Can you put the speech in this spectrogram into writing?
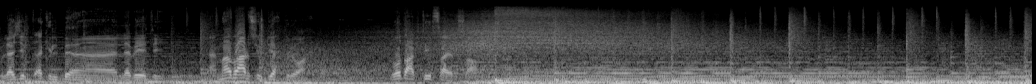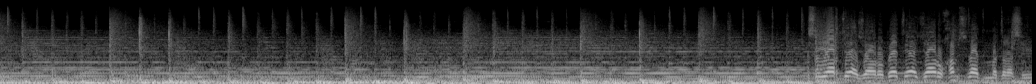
ولا جبت أكل لبيتي. يعني ما بعرف شو بده يحكي الواحد الوضع كثير صاير صعب. سيارتي اجار وبيتي اجار وخمس أولاد مدرسي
